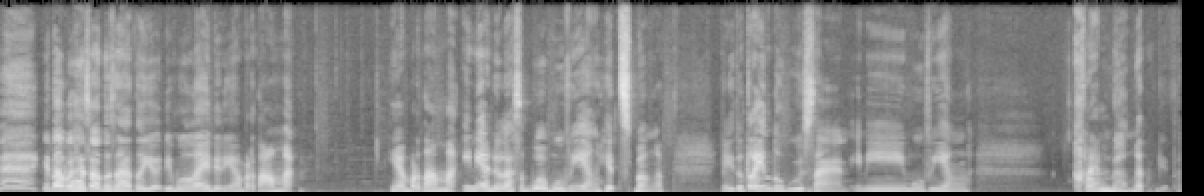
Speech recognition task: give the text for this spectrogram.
kita bahas satu-satu yuk. Dimulai dari yang pertama. Yang pertama ini adalah sebuah movie yang hits banget, yaitu Train to Busan. Ini movie yang keren banget gitu.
